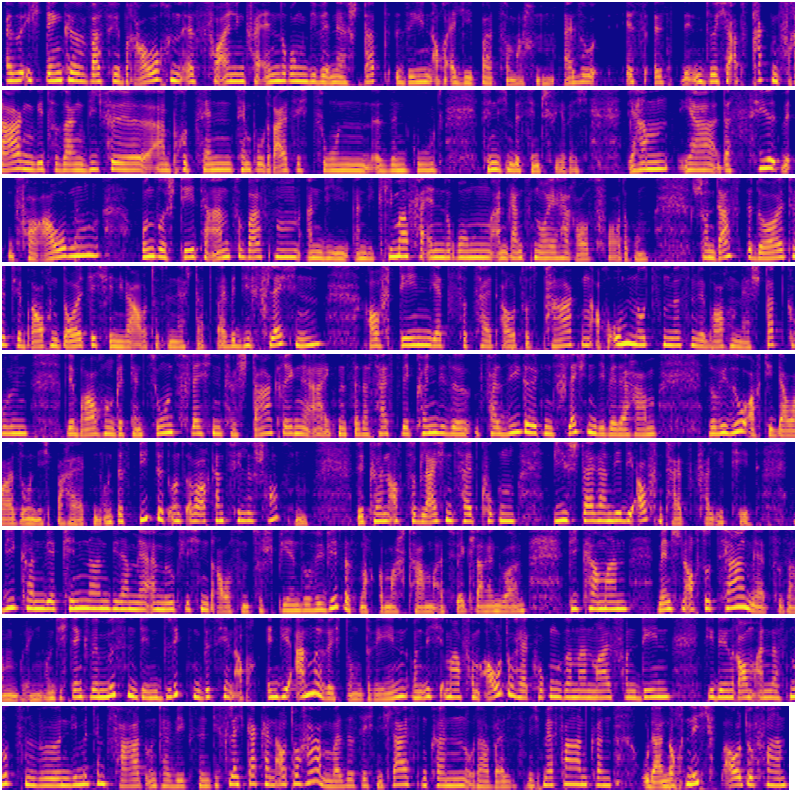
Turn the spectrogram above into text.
Also ich denke, was wir brauchen, ist vor allen Dingen Veränderungen, die wir in der Stadt sehen, auch erlebbar zu machen. Also es, es, solche abstrakten Fragen wie zu sagen, wie viel äh, Prozent Tempo 30 Zonen äh, sind gut, finde ich ein bisschen schwierig. Wir haben ja das Ziel vor Augen unsere Städte anzupassen an die, an die Klimaveränderungen, an ganz neue Herausforderungen. Schon das bedeutet, wir brauchen deutlich weniger Autos in der Stadt, weil wir die Flächen, auf denen jetzt zurzeit Autos parken, auch umnutzen müssen. Wir brauchen mehr Stadtgrün, wir brauchen Retentionsflächen für Starkregenereignisse. Das heißt, wir können diese versiegelten Flächen, die wir da haben, sowieso auf die Dauer so nicht behalten. Und das bietet uns aber auch ganz viele Chancen. Wir können auch zur gleichen Zeit gucken, wie steigern wir die Aufenthaltsqualität geht. Wie können wir Kindern wieder mehr ermöglichen, draußen zu spielen, so wie wir das noch gemacht haben, als wir klein waren? Wie kann man Menschen auch sozial mehr zusammenbringen? Und ich denke, wir müssen den Blick ein bisschen auch in die andere Richtung drehen und nicht immer vom Auto her gucken, sondern mal von denen, die den Raum anders nutzen würden, die mit dem Fahrrad unterwegs sind, die vielleicht gar kein Auto haben, weil sie es sich nicht leisten können oder weil sie es nicht mehr fahren können oder noch nicht Auto fahren.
